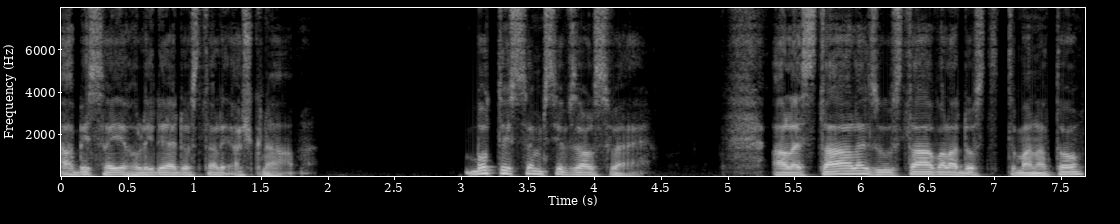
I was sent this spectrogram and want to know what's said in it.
aby se jeho lidé dostali až k nám. Boty jsem si vzal své. Ale stále zůstávala dost tma na to,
